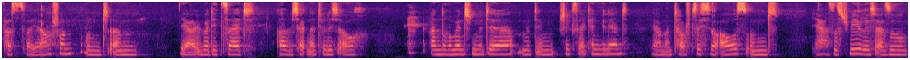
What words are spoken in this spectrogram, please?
fast zwei Jahre schon. Und ähm, ja, über die Zeit habe ich halt natürlich auch andere Menschen mit der mit dem Schicksal kennengelernt. Ja, man tauscht sich so aus und ja, es ist schwierig. Also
